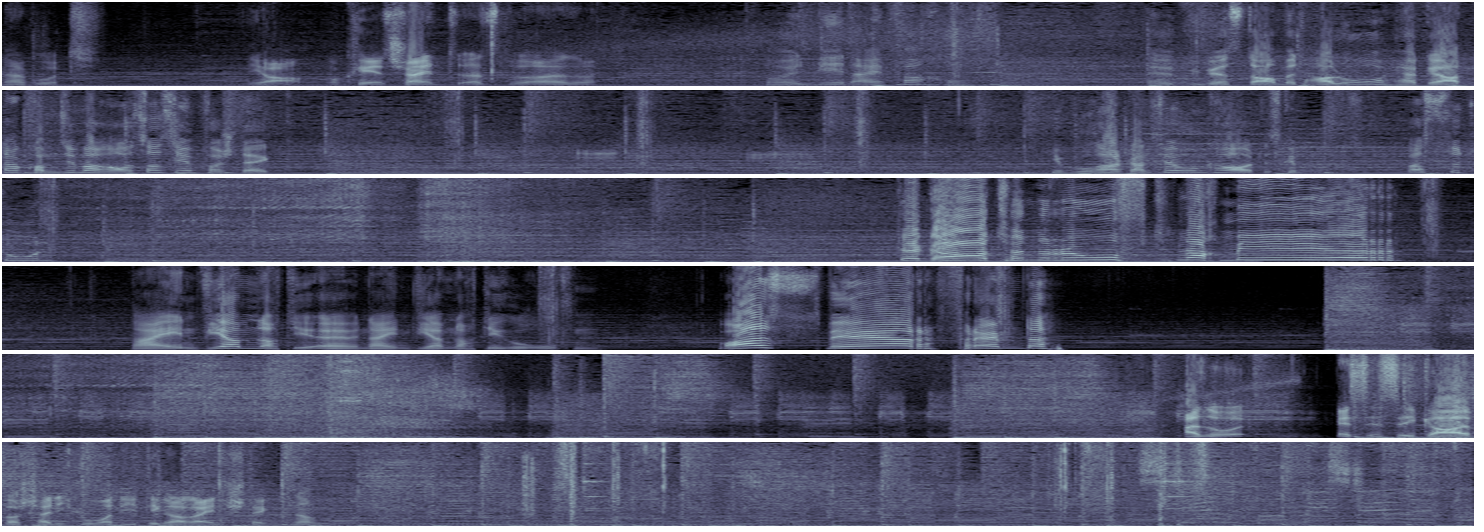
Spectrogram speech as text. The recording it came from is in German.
Na gut. Ja, okay, es scheint... Also. Wollen wir ihn einfach rufen? Äh, wie wär's damit? Hallo, Herr Gärtner, kommen Sie mal raus aus Ihrem Versteck. Die wuchert ganz viel Unkraut. Es gibt was zu tun. Der Garten ruft nach mir. Nein, wir haben nach die, äh, nein, wir haben nach dir gerufen. Was? Wer? Fremde? Also, es ist egal wahrscheinlich, wo man die Dinger reinsteckt, ne?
